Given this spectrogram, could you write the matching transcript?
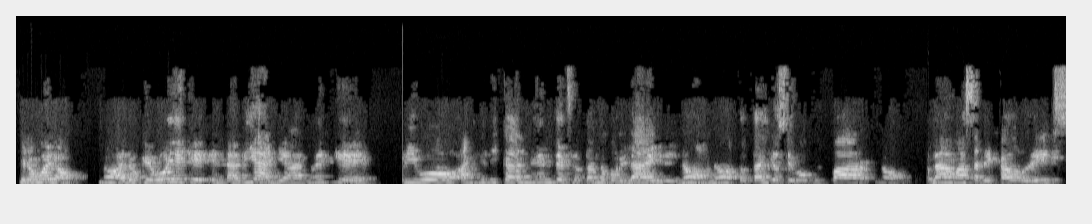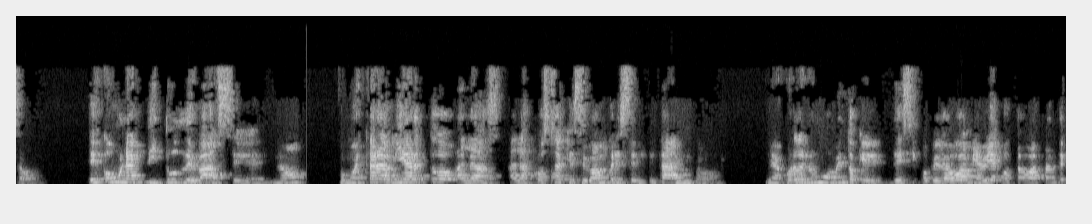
Pero bueno, no, a lo que voy es que en la diaria, no es que vivo angelicalmente flotando por el aire, no, no, total yo se va a ocupar, no, nada más alejado de eso. Es como una actitud de base, ¿no? como estar abierto a las, a las cosas que se van presentando. Me acuerdo en un momento que de psicopedagoga me había costado bastante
